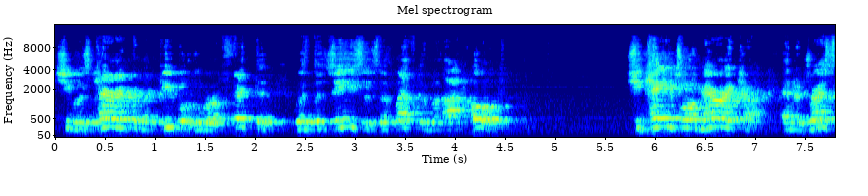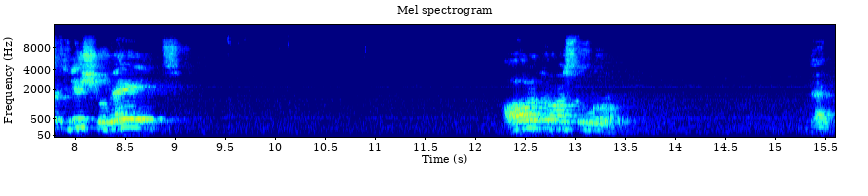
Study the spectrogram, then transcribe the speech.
She was caring for the people who were afflicted with diseases that left them without hope. She came to America and addressed the issue of AIDS. All across the world, that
